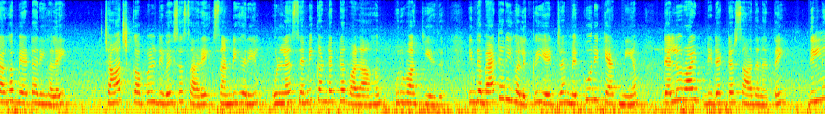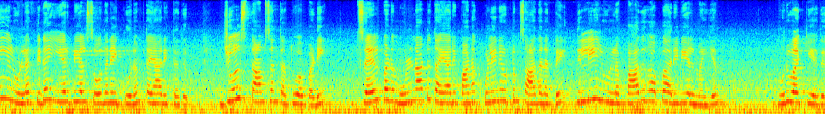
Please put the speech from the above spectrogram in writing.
ரக பேட்டரிகளை சார்ஜ் கப்புள் டிவைசஸ் அறை சண்டிகரில் உள்ள செமிகண்டக்டர் வளாகம் உருவாக்கியது. இந்த பேட்டரிகளுக்கு ஏற்ற மெர்க்கூரி கேட்மியம் டெல்லுராய்ட் டிடெக்டர் சாதனத்தை தில்லியில் உள்ள திட இயற்பியல் சோதனை கூடம் தயாரித்தது. ஜூல்ஸ் தாம்சன் தத்துவப்படி செயல்படும் உள்நாட்டு தயாரிப்பான குளிரூட்டும் சாதனத்தை தில்லியில் உள்ள பாதுகாப்பு அறிவியல் மையம் உருவாக்கியது.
